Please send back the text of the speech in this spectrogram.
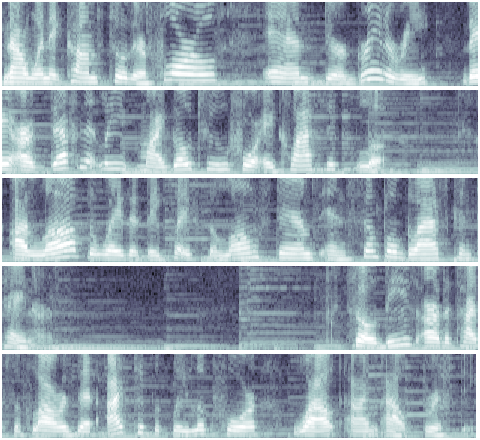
Now, when it comes to their florals and their greenery, they are definitely my go to for a classic look. I love the way that they place the long stems in simple glass containers. So, these are the types of flowers that I typically look for while I'm out thrifting.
